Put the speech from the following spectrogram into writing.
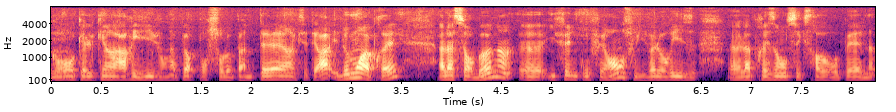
quand mm. quelqu'un arrive, on a peur pour sur le pain de terre, etc. Et deux mois après, à la Sorbonne, euh, il fait une conférence où il valorise euh, la présence extra-européenne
